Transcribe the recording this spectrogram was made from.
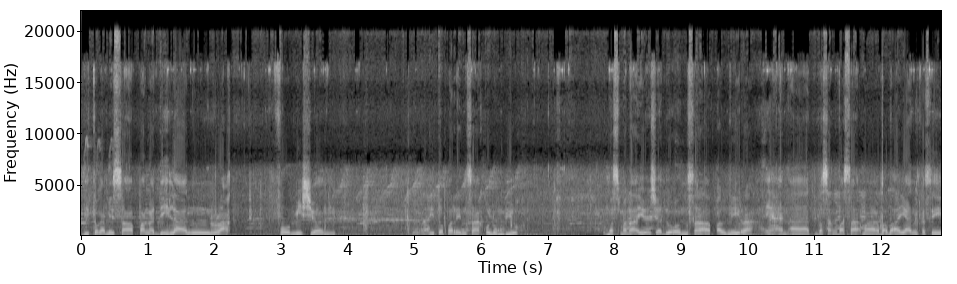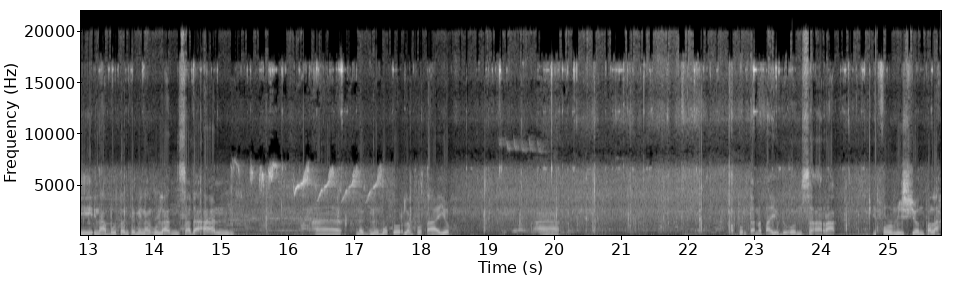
Dito kami sa Pangadilan Rock Formation. Dito pa rin sa Columbio mas malayo siya doon sa Palmyra. Ayan at basang basa mga kababayan kasi inaabutan kami ng ulan sa daan. At nagmumotor lang po tayo. At papunta na tayo doon sa rock formation pala.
